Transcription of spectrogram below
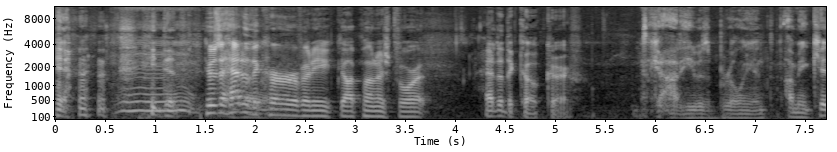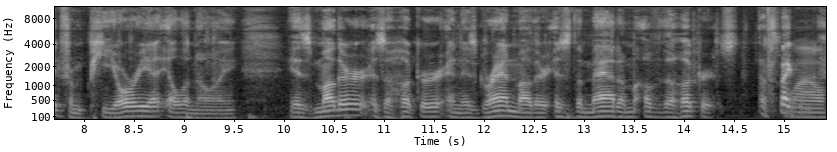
Yeah, he did. He was ahead of the curve and he got punished for it. Head of the coke curve. God, he was brilliant. I mean, kid from Peoria, Illinois. His mother is a hooker, and his grandmother is the madam of the hookers. It's like, Wow.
